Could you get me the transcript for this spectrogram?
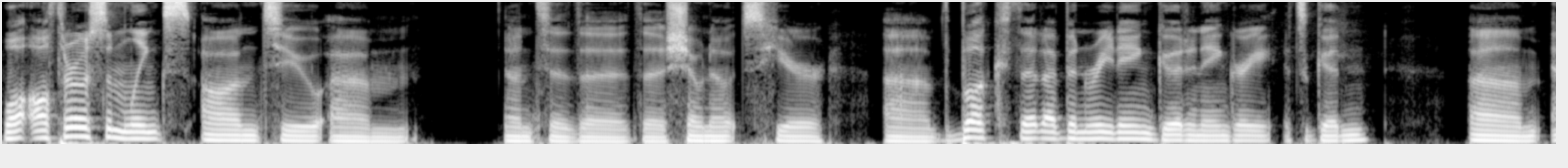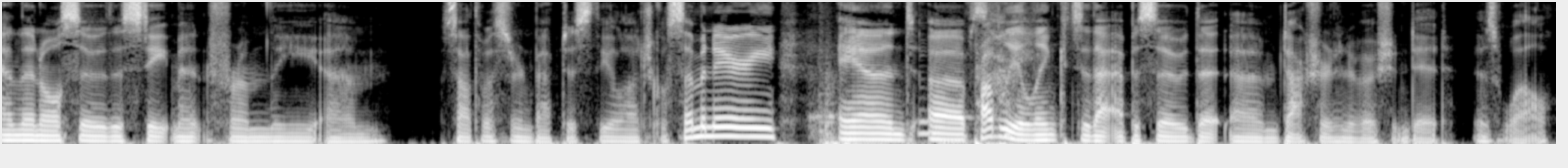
Well, I'll throw some links onto um onto the the show notes here. Uh, the book that I've been reading, Good and Angry. It's a good one. Um, and then also the statement from the um, Southwestern Baptist Theological Seminary, and uh, probably a link to that episode that um, Doctrine and Devotion did as well.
